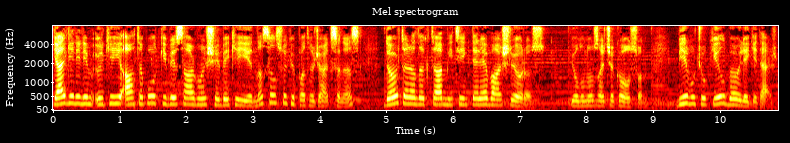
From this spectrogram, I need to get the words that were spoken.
Gel gelelim ülkeyi ahtapot gibi sarmış şebekeyi nasıl söküp atacaksınız? 4 Aralık'ta mitinglere başlıyoruz. Yolunuz açık olsun. Bir buçuk yıl böyle gider.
